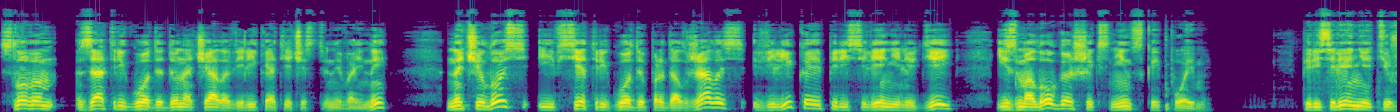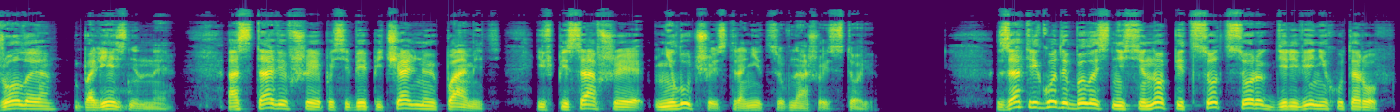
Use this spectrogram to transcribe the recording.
Словом, за три года до начала Великой Отечественной войны началось и все три года продолжалось великое переселение людей из Малога-Шекснинской поймы. Переселение тяжелое, болезненное, оставившее по себе печальную память и вписавшее не лучшую страницу в нашу историю. За три года было снесено 540 деревень и хуторов,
